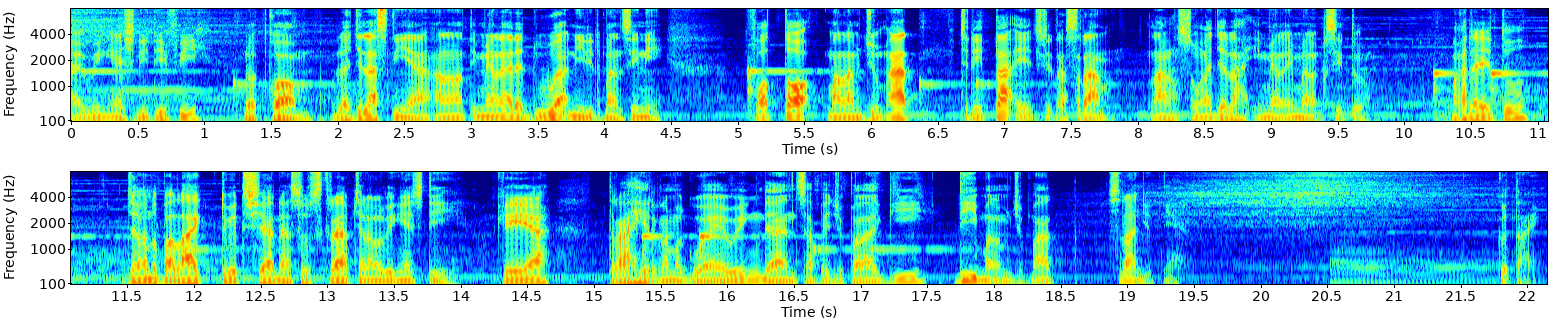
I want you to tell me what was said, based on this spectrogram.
ewinghdtv.com. Udah jelas nih ya, alamat emailnya ada dua nih di depan sini. Foto malam Jumat cerita eh cerita seram, langsung aja lah email-email ke situ. Maka dari itu, jangan lupa like, tweet, share, dan subscribe channel Wing HD. Oke ya, terakhir nama gue Ewing dan sampai jumpa lagi di malam Jumat selanjutnya. Good night.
